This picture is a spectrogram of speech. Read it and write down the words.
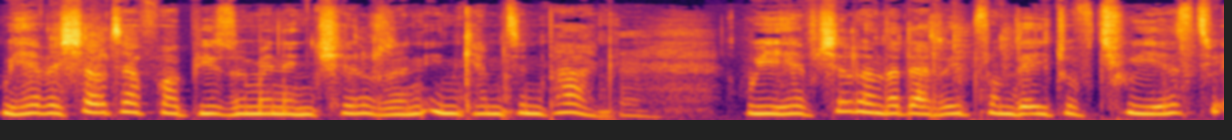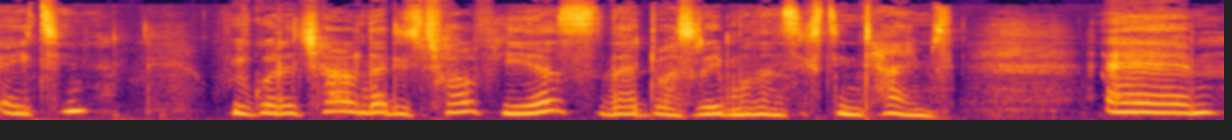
We have a shelter for abused women and children in Kempton Park. Mm. We have children that are raped from the age of 2 years to 18. We've got a child that is 12 years that was raped more than 16 times. Um,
